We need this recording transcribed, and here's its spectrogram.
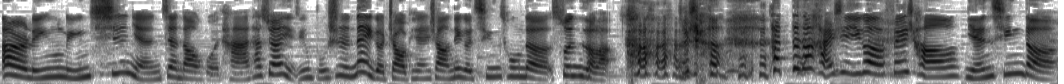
二零零七年见到过他。他虽然已经不是那个照片上那个青葱的孙子了，就是 他，但他还是一个非常年轻的。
